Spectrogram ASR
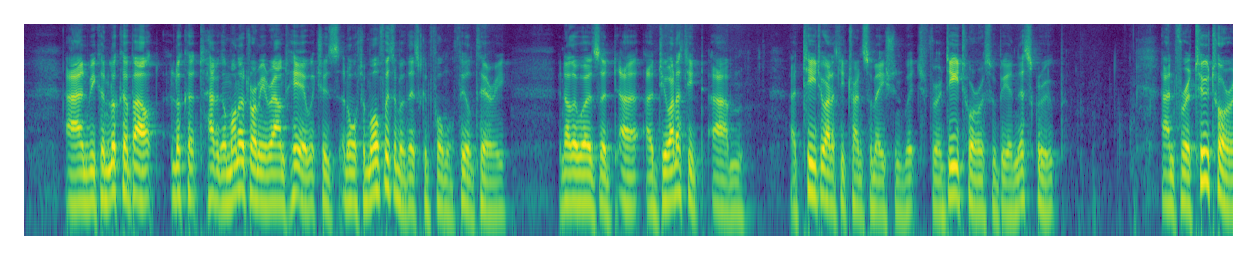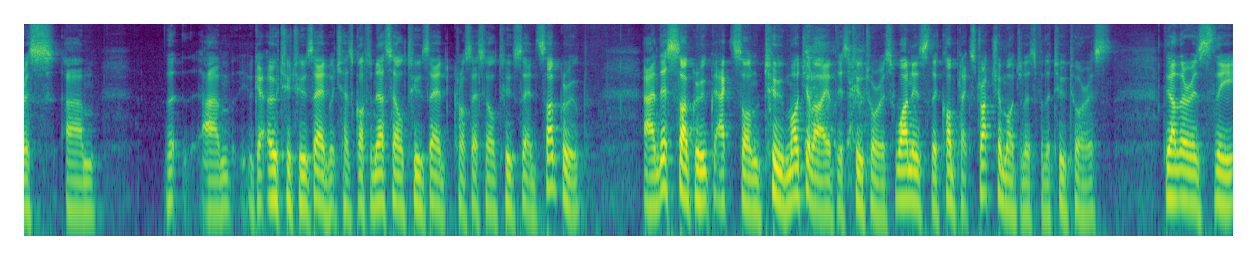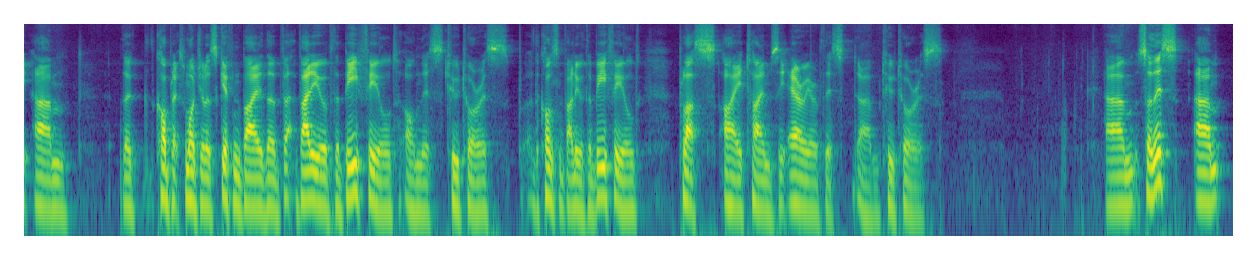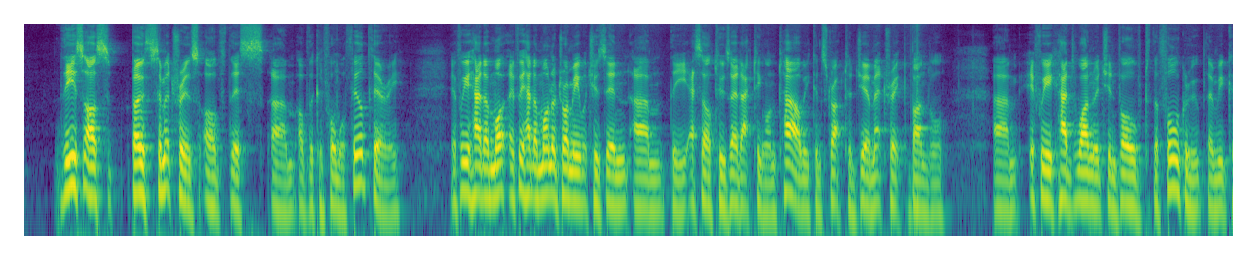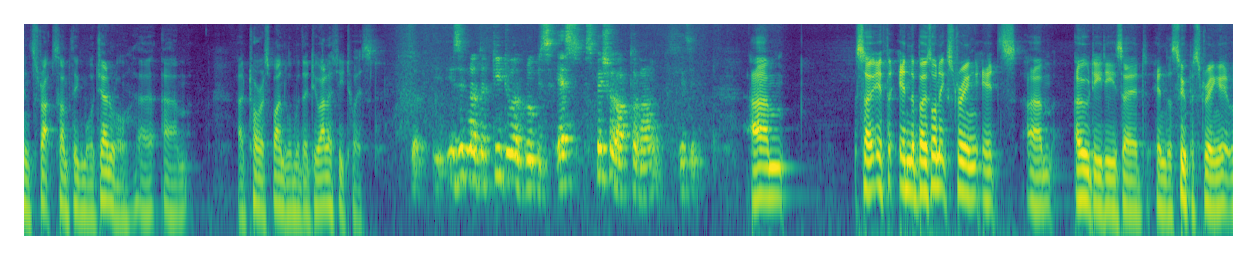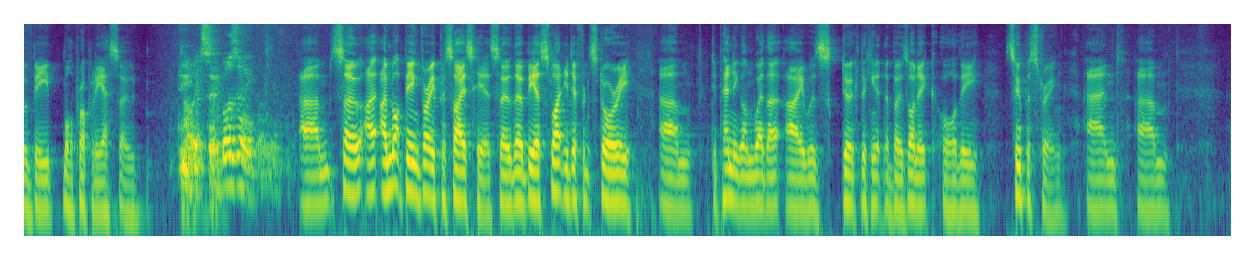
And we can look about look at having a monodromy around here, which is an automorphism of this conformal field theory. In other words, a, a, a duality, um, a T-duality transformation, which for a D torus would be in this group. And for a two torus, um, um, you get O22Z, which has got an SL2Z cross SL2Z subgroup. And this subgroup acts on two moduli of this two torus. One is the complex structure modulus for the two torus. The other is the, um, the complex modulus given by the value of the B field on this two torus, the constant value of the B field, plus I times the area of this um, two torus. Um, so this, um, these are both symmetries of this, um, of the conformal field theory. If we had a, if we had a monodromy which is in um, the SL2Z acting on tau, we construct a geometric bundle. Um, if we had one which involved the full group, then we construct something more general, uh, um, a torus bundle with a duality twist. So is it not the T-dual group is S special orthogonal? Is it? Um, so if in the bosonic string it's um, ODDZ, in the superstring it would be more properly SO. Oh, it's bosonic. Um, so I, am not being very precise here. So there'll be a slightly different story um, depending on whether I was looking at the bosonic or the superstring. And, um,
